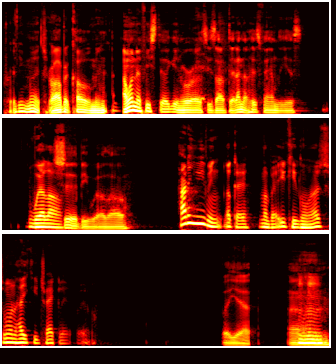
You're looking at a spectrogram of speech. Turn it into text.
Pretty much, Robert Coleman. I wonder if he's still getting royalties off that. I know his family is Well off. should be well off. How do you even? Okay, my bad. You keep going. I just wonder how you keep track of that. But But yeah, um, Mhm.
